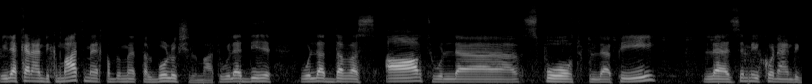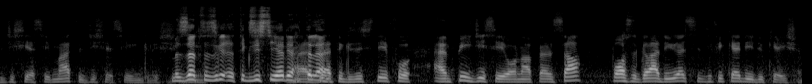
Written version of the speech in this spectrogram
إلا كان عندك maths ما يقبل ما يطلبولكش ال maths. ولا دي ولا تدرس art ولا sport ولا PE. لازم يكون عندك GCSE maths و GCSE English مازال تز- تكزيستي هذه حتى الآن. تكزيستي faut un PGCE on appelle ça Postgraduate Certificate Education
